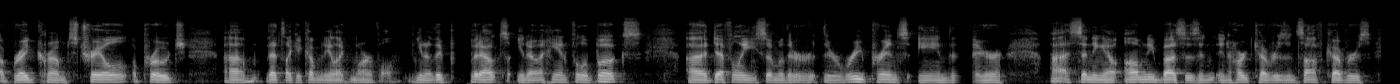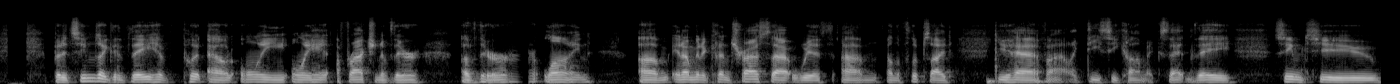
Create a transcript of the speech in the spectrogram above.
a breadcrumbs trail approach. Um, that's like a company like marvel. You know they put out you know a handful of books uh, definitely some of their their reprints and they're uh, sending out omnibuses and, and hardcovers and soft covers but it seems like that they have put out only only a fraction of their of their line um, and I'm going to contrast that with um, on the flip side, you have uh, like DC Comics that they seem to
